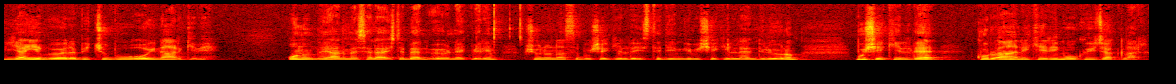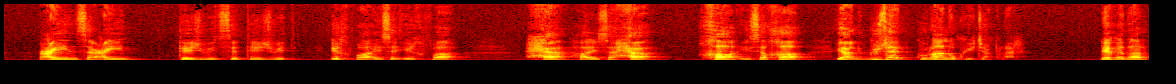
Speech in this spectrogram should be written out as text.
yayı böyle bir çubuğu oynar gibi. Onun da yani mesela işte ben örnek vereyim. Şunu nasıl bu şekilde istediğim gibi şekillendiriyorum. Bu şekilde Kur'an-ı Kerim okuyacaklar. Ayn ise ayn, tecvid ise tecvid, ihfa ise ihfa, ha, ha ise ha, ha ise ha. Yani güzel Kur'an okuyacaklar. Ne kadar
